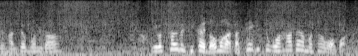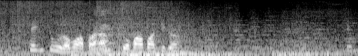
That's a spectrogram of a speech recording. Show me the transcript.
얘 반전 본다 이거 상대 뒤까지 넘어가자 세기 쪽으로 하드 한번 타고 와봐 세기 쪽으로 넘어와봐 알아. 세기 쪽으로 넘어와봐 지금 지금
